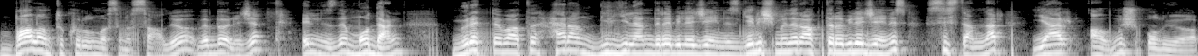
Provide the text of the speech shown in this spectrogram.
bağlantı kurulmasını sağlıyor ve böylece elinizde modern mürettebatı her an bilgilendirebileceğiniz, gelişmeleri aktarabileceğiniz sistemler yer almış oluyor.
